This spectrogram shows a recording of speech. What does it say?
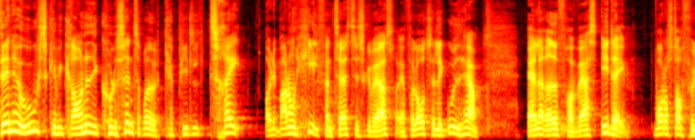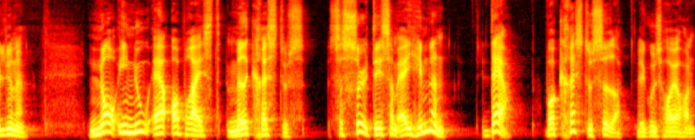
Den her uge skal vi grave ned i Kolossenserbrevet kapitel 3, og det er bare nogle helt fantastiske vers, og jeg får lov til at lægge ud her allerede fra vers 1 af, hvor der står følgende. Når I nu er oprejst med Kristus, så søg det, som er i himlen, der, hvor Kristus sidder ved Guds højre hånd.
